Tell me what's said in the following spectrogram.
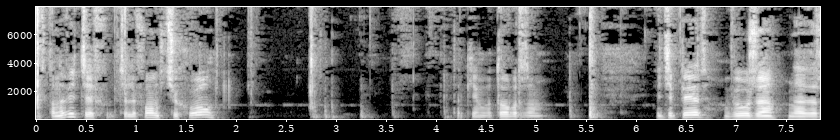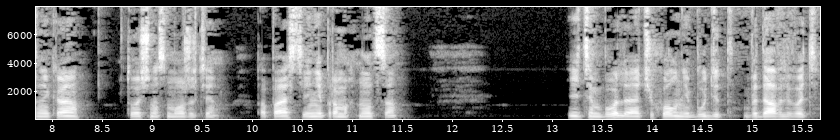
установить телефон в чехол таким вот образом. И теперь вы уже наверняка точно сможете попасть и не промахнуться. И тем более чехол не будет выдавливать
